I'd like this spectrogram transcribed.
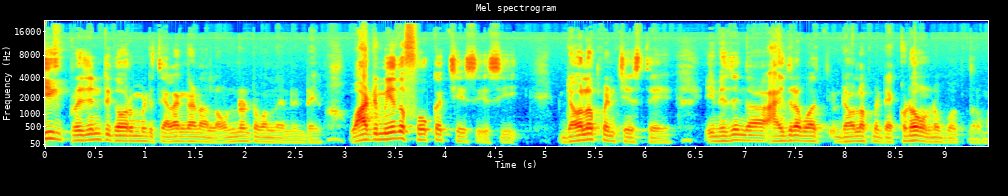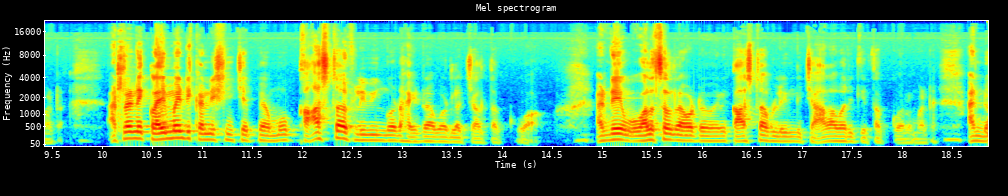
ఈ ప్రజెంట్ గవర్నమెంట్ తెలంగాణలో ఉండటం వల్ల ఏంటంటే వాటి మీద ఫోకస్ చేసేసి డెవలప్మెంట్ చేస్తే ఈ నిజంగా హైదరాబాద్ డెవలప్మెంట్ ఎక్కడో ఉండబోతుంది అనమాట అట్లనే క్లైమేటిక్ కండిషన్ చెప్పాము కాస్ట్ ఆఫ్ లివింగ్ కూడా హైదరాబాద్లో చాలా తక్కువ. అంటే వలసలు రావడం కానీ కాస్ట్ ఆఫ్ లివింగ్ చాలా వరకు తక్కువ అనమాట అండ్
